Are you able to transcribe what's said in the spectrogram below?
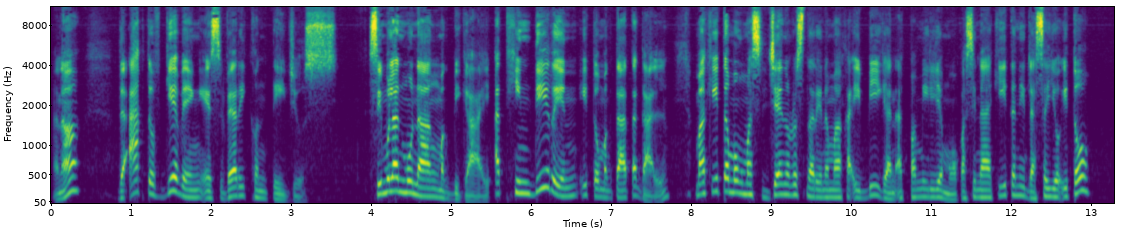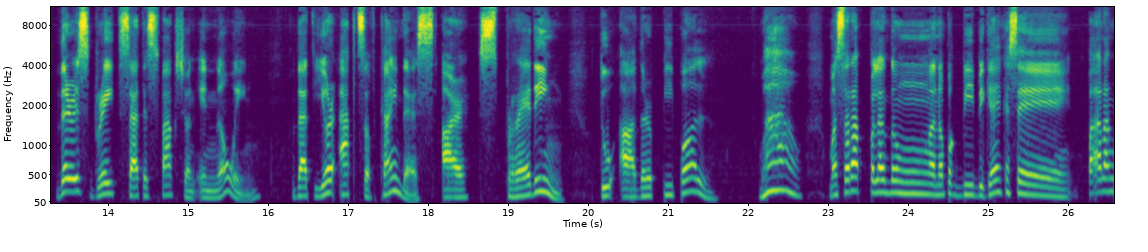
Ano? The act of giving is very contagious simulan mo nang magbigay at hindi rin ito magtatagal, makita mong mas generous na rin ang mga kaibigan at pamilya mo kasi nakita nila sa iyo ito. There is great satisfaction in knowing that your acts of kindness are spreading to other people. Wow! Masarap pala nung ano, pagbibigay kasi parang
